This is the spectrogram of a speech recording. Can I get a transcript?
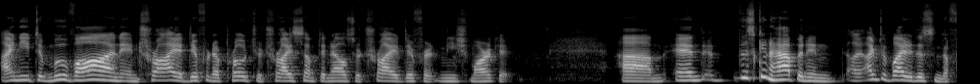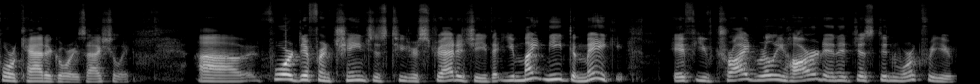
I need to move on and try a different approach or try something else or try a different niche market. Um, and this can happen in, I've divided this into four categories actually. Uh, four different changes to your strategy that you might need to make if you've tried really hard and it just didn't work for you.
